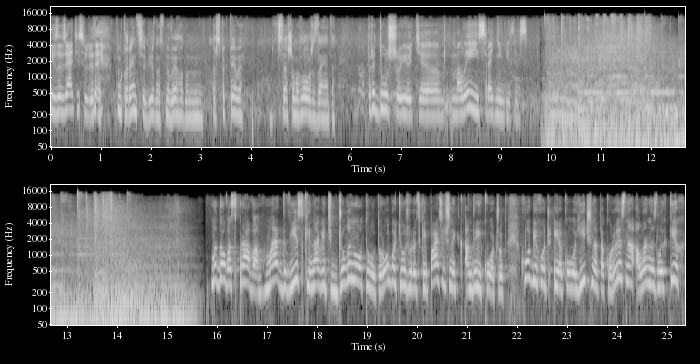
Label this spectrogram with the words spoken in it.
і завзятість у людей. Конкуренція, бізнес, невигода, перспективи. Все, що можливо, вже зайнято. Придушують е, малий і середній бізнес. Медова справа. Мед, віск і навіть бджолину отруту робить ужгородський пасічник Андрій Кочут. Хобі, хоч і екологічне та корисне, але не з легких.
